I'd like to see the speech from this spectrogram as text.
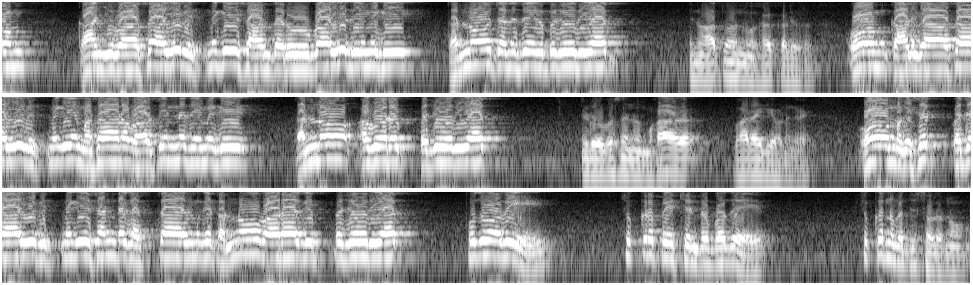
ஓம். காஞ்சிவாசாய வித்மிகி சாந்தரூபாய தீமிகி. தன்னோ சந்திரசேகர் பிரஜோதியார் என் ஆத்மன் மகா கலிவரன் ஓம் காளிகாசாய வித்மிகி மசான வாசின்ன தீமிகி. தன்னோ அகோர பிரஜோதியார் என்னுடைய உபசன மகா வாராகி வணங்குறேன் ஓம் மகிஷத் பஜாய வித்மிகி சண்டகஸ்தாத்மிகி தன்னோ வாராகி பிரஜோதியார் பொதுவாகவே சுக்கர பேச்சுன்ற போது சுக்கரனை பற்றி சொல்லணும்.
